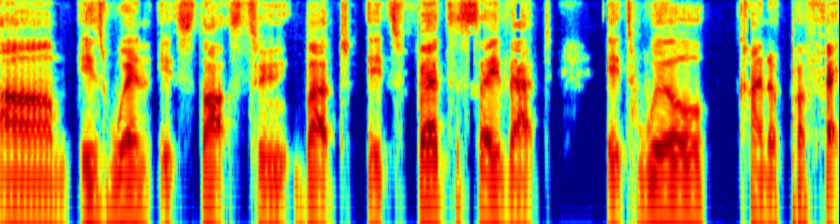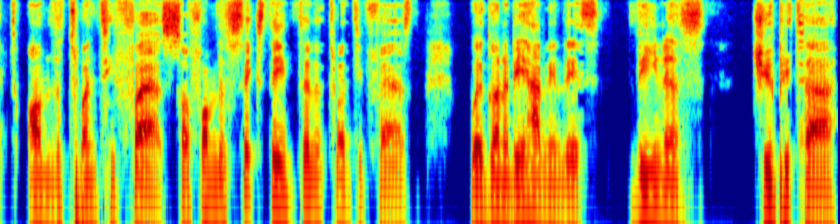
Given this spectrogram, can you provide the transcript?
um, is when it starts to, but it's fair to say that it will kind of perfect on the 21st. So from the 16th to the 21st, we're going to be having this Venus Jupiter.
